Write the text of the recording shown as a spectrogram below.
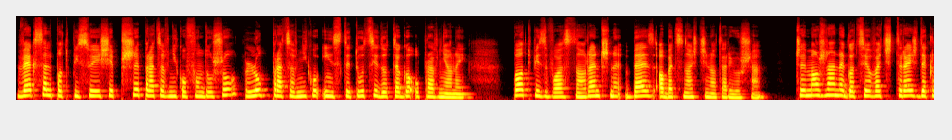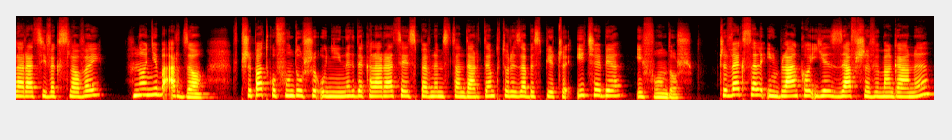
Weksel podpisuje się przy pracowniku funduszu lub pracowniku instytucji do tego uprawnionej. Podpis własnoręczny bez obecności notariusza. Czy można negocjować treść deklaracji wekslowej? No nie bardzo. W przypadku funduszy unijnych deklaracja jest pewnym standardem, który zabezpieczy i ciebie, i fundusz. Czy weksel in blanco jest zawsze wymagany?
